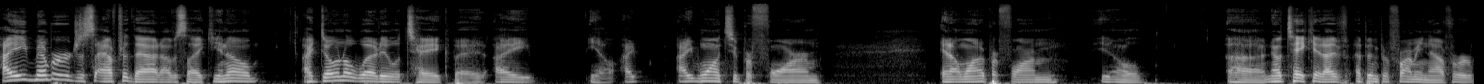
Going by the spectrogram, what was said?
I remember just after that, I was like, you know, I don't know what it will take, but I, you know, I I want to perform and I want to perform, you know, uh, now take it. I've, I've been performing now for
